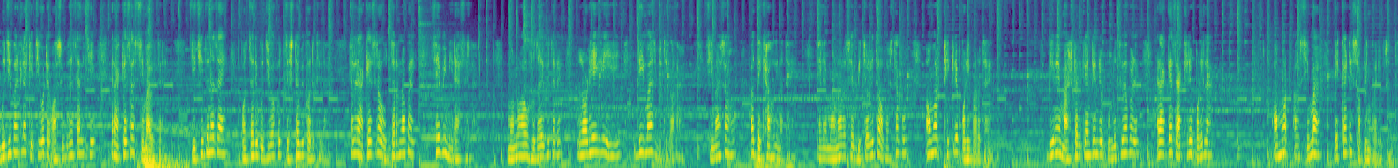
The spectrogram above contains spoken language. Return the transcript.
ବୁଝିପାରିଲା କିଛି ଗୋଟେ ଅସୁବିଧା ଚାଲିଛି ରାକେଶ ଆଉ ସୀମା ଭିତରେ। କିଛି ଦିନ ଯାଏଁ ପଚାରି ବୁଝିବାକୁ ଚେଷ୍ଟା ବି କରିଥିଲା। ହେଲେ ରାକେଶର ଉତ୍ତର ନ ପାଇ ସେ ବି ନିରାଶ ହେଲା। ମନ ଆଉ ହୃଦୟ ଭିତରେ ଲଢ଼େଇ ହେଇ ହେଇ ଦୁଇ ମାସ ବିତିଗଲା। ସୀମା ସହ ଆଉ ଦେଖା ହୋଇନଥାଏ ହେଲେ ମନର ସେ ବିଚଳିତ ଅବସ୍ଥାକୁ ଅମର ଠିକ୍ରେ ପଢ଼ିପାରୁଥାଏ ଦିନେ ମାଷ୍ଟର କ୍ୟାଣ୍ଟିନ୍ରେ ବୁଲୁଥିବା ବେଳେ ରାକେଶ ଆଖିରେ ପଡ଼ିଲା ଅମର ଆଉ ସୀମା ଏକାଠି ସପିଂ କରୁଛନ୍ତି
